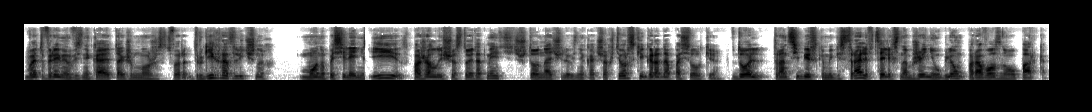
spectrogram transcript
В это время возникает также множество других различных монопоселений. И, пожалуй, еще стоит отметить, что начали возникать шахтерские города-поселки вдоль Транссибирской магистрали в целях снабжения углем паровозного парка.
